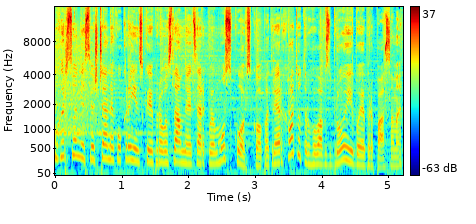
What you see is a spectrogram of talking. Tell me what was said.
У Херсоні священик Української православної церкви Московського патріархату торгував зброєю і боєприпасами.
